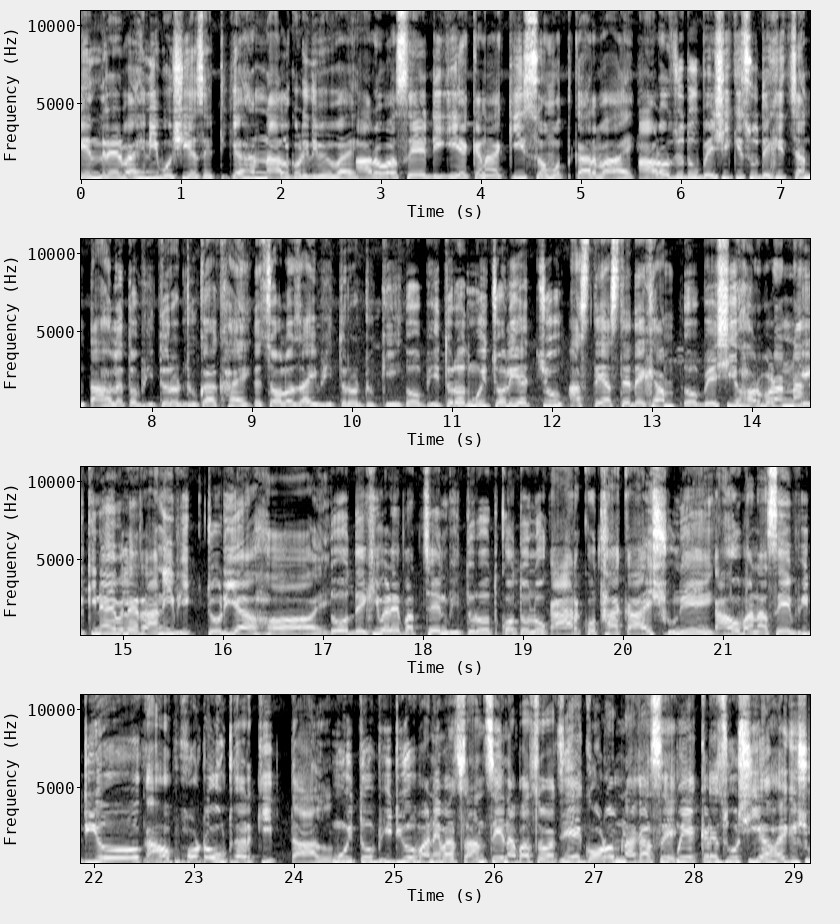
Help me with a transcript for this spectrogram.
কেন্দ্রের বাহিনী বসিয়েছে টিকাহান নাল করে দিবে ভাই। আরও আছে ডিগি একখানা কি চমৎকার ভাই। আরও যদি বেশি কিছু দেখিচ্ছান তাহলে তো ভিতরে ঢুকা খায়। তো চলো যাই ভিতরে ঢুকি। তো ভিতরত মুই চলি যাচ্ছু, আস্তে আস্তে দেখাম। তো বেশি হরবড়ান না একিনায় বলে রানী ভিক্টোরিয়া হয়। তো দেখিবারে পাচ্ছেন ভিতরত কত লোক। আর কথা কায় শুনে? কাহো বানাছে ভিডিও, কাহো ফটো উঠার কি তাল? মুই তো ভিডিও বানেবার চান্সে না পাছো যে গরম নাগাছে, মুই একড়ে ঝসিয়া হয় কিছু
